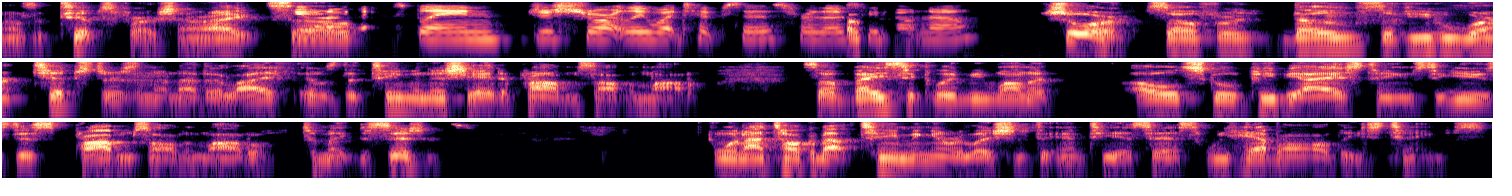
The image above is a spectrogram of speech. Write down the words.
I was a tips person, right? So you want to explain just shortly what tips is for those okay. who don't know. Sure. So for those of you who weren't tipsters in another life, it was the team initiated problem solving model. So basically, we wanted old school PBIS teams to use this problem solving model to make decisions when I talk about teaming in relation to MTSS, we have all these teams.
